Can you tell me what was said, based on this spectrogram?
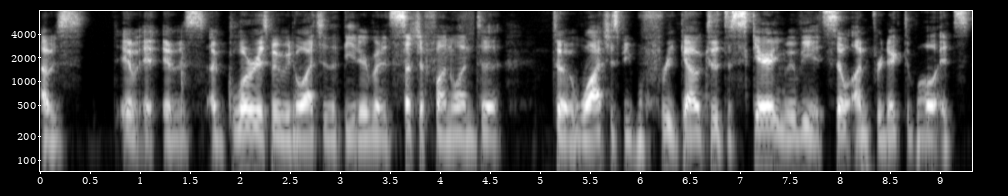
I was it, it, it was a glorious movie to watch in the theater but it's such a fun one to to watch as people freak out because it's a scary movie it's so unpredictable it's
